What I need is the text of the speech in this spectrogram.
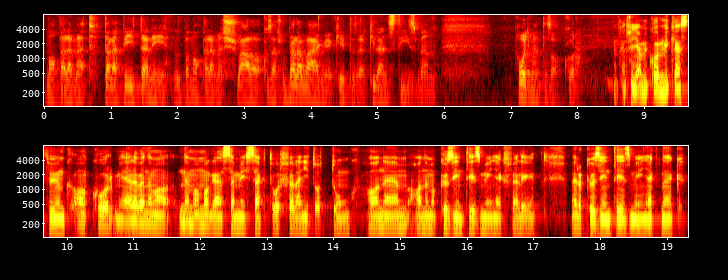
napelemet telepíteni, a napelemes vállalkozásba belevágni 2009-10-ben. Hogy ment ez akkor? Hát figyelj, amikor mi kezdtünk, akkor mi eleve nem a, nem a magánszemély szektor fele nyitottunk, hanem, hanem a közintézmények felé. Mert a közintézményeknek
